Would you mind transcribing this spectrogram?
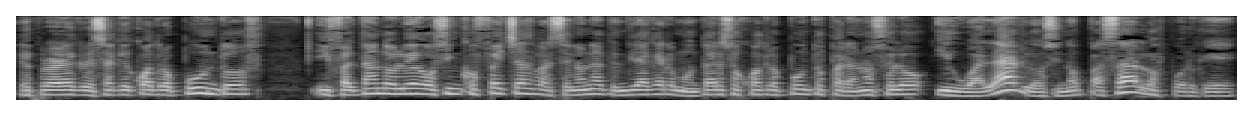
Es probable que le saque cuatro puntos. Y faltando luego cinco fechas, Barcelona tendría que remontar esos cuatro puntos para no solo igualarlos, sino pasarlos. Porque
